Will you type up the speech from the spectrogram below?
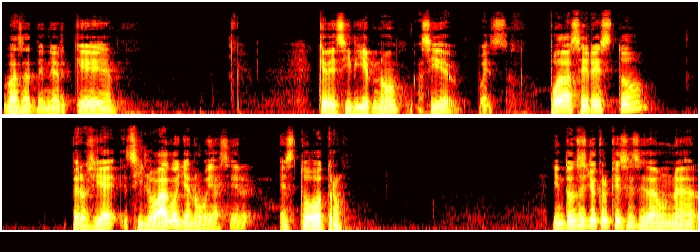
vas a tener que que decidir, ¿no? Así de, pues, puedo hacer esto, pero si, si lo hago ya no voy a hacer esto otro. Y entonces yo creo que ese se da una,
